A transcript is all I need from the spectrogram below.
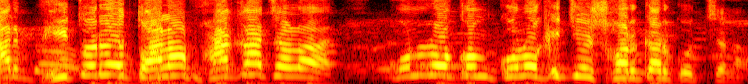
আর ভিতরে তলা ফাঁকা ছাড়া কোনো রকম কোনো কিছু সরকার করছে না।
